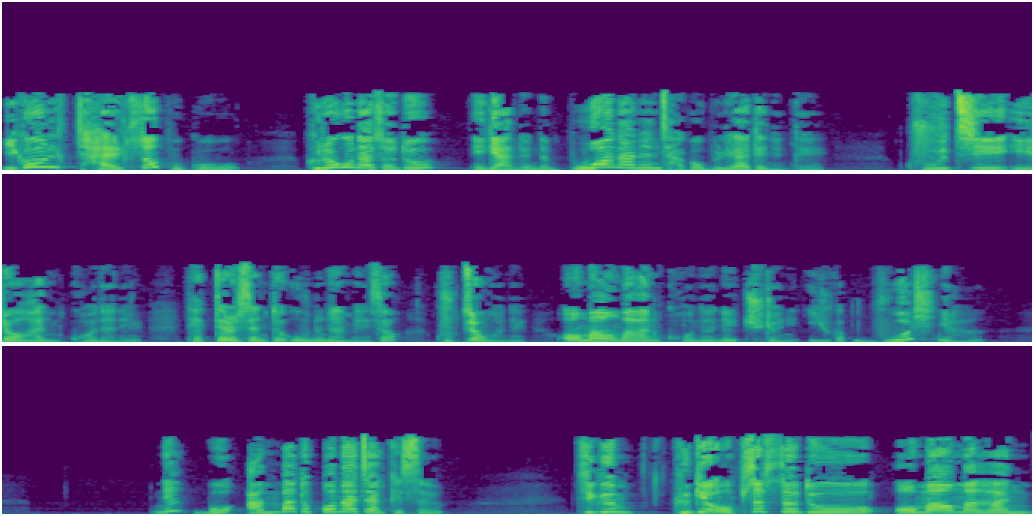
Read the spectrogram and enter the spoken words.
이걸 잘 써보고 그러고 나서도 이게 안 된다면 보완하는 작업을 해야 되는데 굳이 이러한 권한을 대테러 센터 운운하면서 국정원에 어마어마한 권한을 주려는 이유가 무엇이냐? 그냥 뭐 안 봐도 뻔하지 않겠어요? 지금 그게 없었어도 어마어마한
